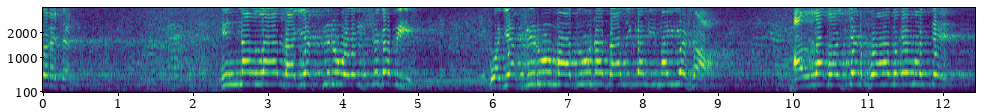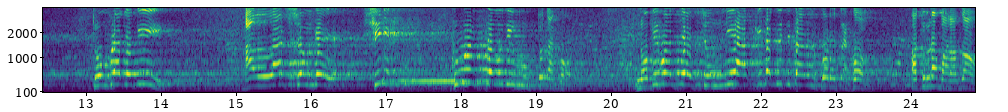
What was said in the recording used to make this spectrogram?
করেছেন। আল্লাহ বলছেন কোরআন পাকের মধ্যে তোমরা যদি আল্লাহর সঙ্গে শিরিক যদি মুক্ত থাকো। নবী বলছে, সুন্নি আকিদা যদি ধারণ করে থাকো আর তোমরা মারা যাও,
